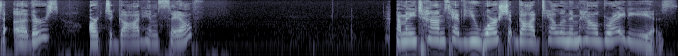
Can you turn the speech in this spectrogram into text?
to others or to God Himself? How many times have you worshiped God telling Him how great He is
